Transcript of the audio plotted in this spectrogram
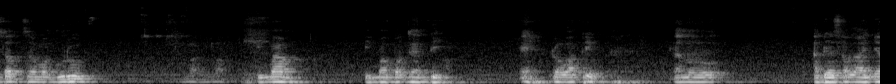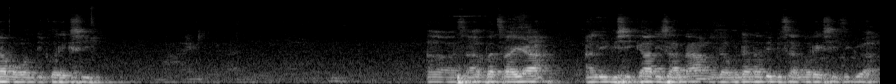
Ustadz sama guru. Imam. Imam pengganti. Eh rawatib. Kalau ada salahnya mohon dikoreksi. Eh, Sahabat saya Ali Bisika di sana mudah-mudahan nanti bisa koreksi juga.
